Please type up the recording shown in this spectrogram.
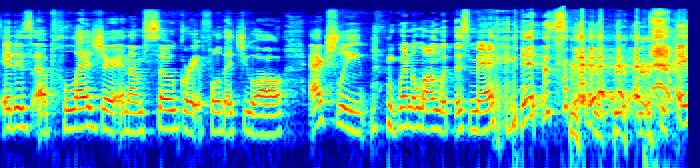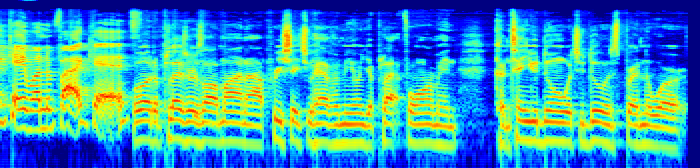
It is a pleasure, and I'm so grateful that you all actually went along with this madness and came on the podcast. Well, the pleasure is all mine. I appreciate you having me on your platform and continue doing what you do and spreading the word.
